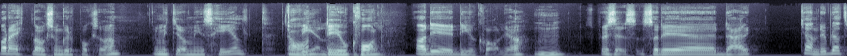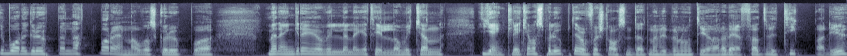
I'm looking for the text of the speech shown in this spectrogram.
bara ett lag som går upp också va? Om inte jag minns helt Ja, fel. det och kval. Ja, det är det och kval ja. Mm. Precis, så det där kan det bli att vi båda går upp eller att bara en av oss går upp. Och, men en grej jag ville lägga till, om vi kan, egentligen kan man spela upp det i de första avsnittet, men vi behöver nog inte göra det, för att vi tippade ju.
